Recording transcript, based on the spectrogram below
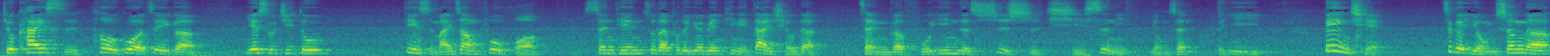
就开始透过这个耶稣基督，定死埋葬复活升天，坐在父的右边替你代求的。整个福音的事实启示你永生的意义，并且这个永生呢，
